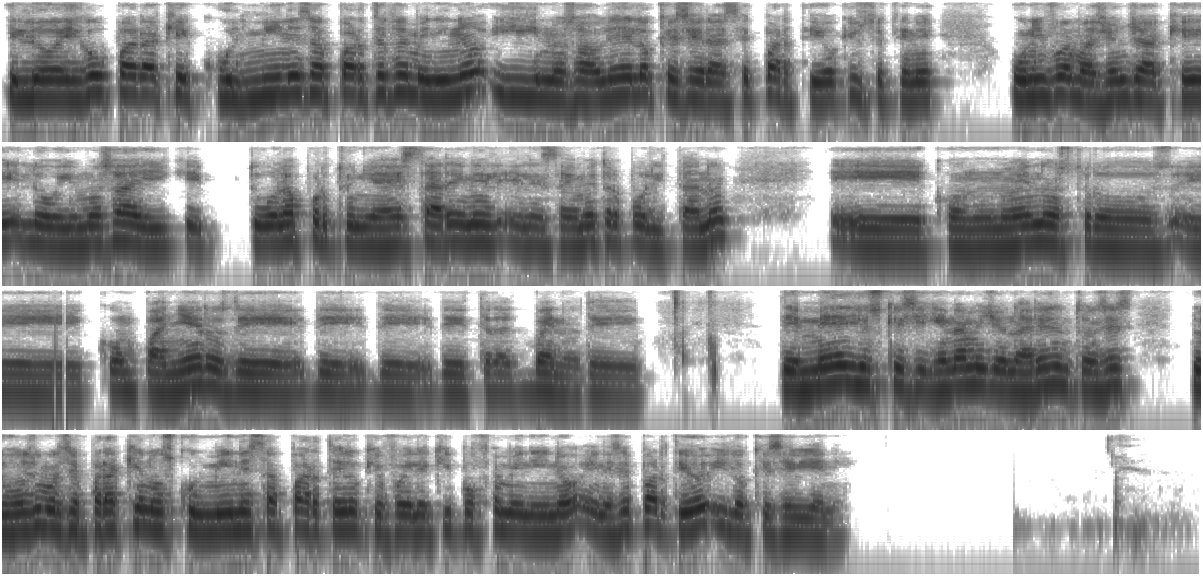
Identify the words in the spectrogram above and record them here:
y lo dejo para que culmine esa parte femenino y nos hable de lo que será este partido, que usted tiene una información ya que lo vimos ahí, que tuvo la oportunidad de estar en el, Estadio Metropolitano eh, con uno de nuestros eh, compañeros de, de, de, bueno, de, medios que siguen a Millonarios. Entonces, lo dejo su para que nos culmine esta parte de lo que fue el equipo femenino en ese partido y lo que se viene.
